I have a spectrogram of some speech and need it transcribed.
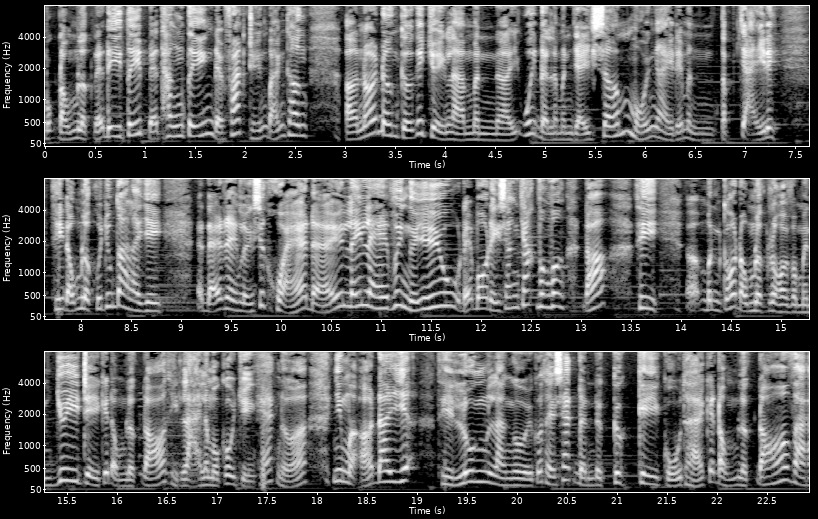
Một động lực để đi tiếp để thăng tiến để phát triển bản thân. À, nói đơn cử cái chuyện là mình à, quyết định là mình dậy sớm mỗi ngày để mình tập chạy đi thì động lực của chúng ta là gì? Để rèn luyện sức khỏe để lấy le với người yêu để body săn chắc vân vân. Đó thì à, mình có động lực rồi và mình duy trì cái động lực đó thì lại là một câu chuyện khác nữa. Nhưng mà ở đây á thì luân là người có thể xác định được cực kỳ cụ thể cái động lực đó và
